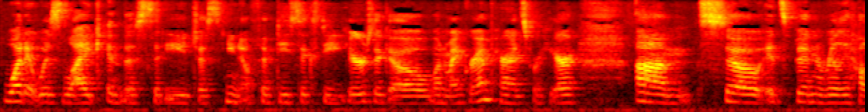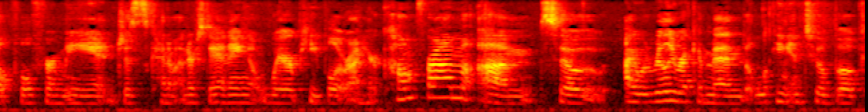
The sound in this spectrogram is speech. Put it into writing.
what it was like in the city just, you know, 50, 60 years ago when my grandparents were here. Um, so it's been really helpful for me just kind of understanding where people around here come from. Um, so I would really recommend looking into a book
